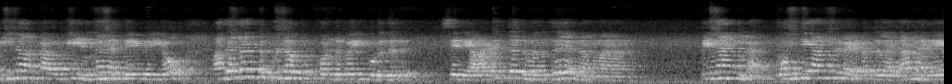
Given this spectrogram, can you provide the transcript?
மீனாக்காவுக்கு என்னென்ன தேவையோ அதெல்லாம் இந்த பிள்ளை கொண்டு போய் கொடுக்குது. சரி அடுத்தது வந்து நம்ம பினாங்கில் பொந்தியாங்கிற இடத்துல தான் நிறைய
